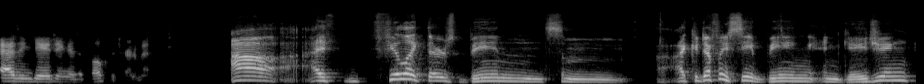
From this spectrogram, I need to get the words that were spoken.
as engaging as a poker tournament? Uh, I feel like there's been some I could definitely see it being engaging,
